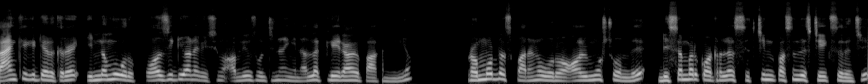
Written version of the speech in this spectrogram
பேங்க்கு கிட்டே இருக்கிற இன்னமும் ஒரு பாசிட்டிவான விஷயம் அப்படின்னு சொல்லிச்சுன்னா இங்கே நல்லா கிளியராகவே பார்க்க முடியும். ப்ரொமோட்டர்ஸ் பாருங்கள் ஒரு ஆல்மோஸ்ட் வந்து டிசம்பர் குவார்ட்டரில் சிக்ஸ்டீன் பர்சன்ட் ஸ்டேக்ஸ் இருந்துச்சு.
